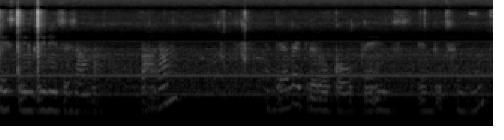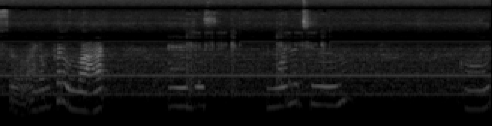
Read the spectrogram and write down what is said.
case the ingredients is on the bottom and they're like little gold things in between so I don't put a lot and just one or two on.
